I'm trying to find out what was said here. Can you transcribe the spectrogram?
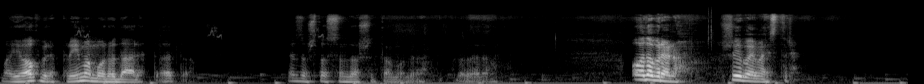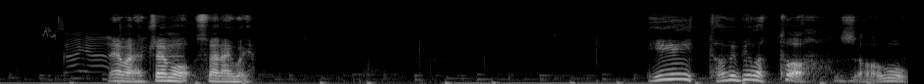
Ma jok bre, primamo rodare, to je to. Ne znam što sam došao tamo da proveravam. Odobreno. Šibaj majstre. Nema na čemu, sve najbolje. I to bi bilo to za ovu...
